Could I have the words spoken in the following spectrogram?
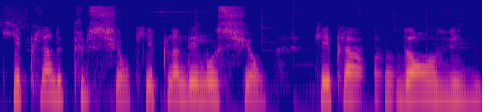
qui est plein de pulsions, qui est plein d'émotions, qui est plein d'envie,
